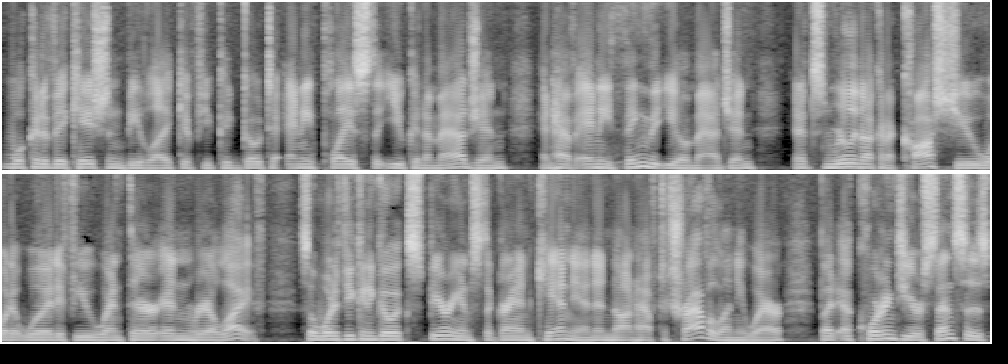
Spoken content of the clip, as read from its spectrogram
what could a vacation be like if you could go to any place that you can imagine and have anything that you imagine? And it's really not going to cost you what it would if you went there in real life. So what if you can go experience the grand canyon and not have to travel anywhere? But according to your senses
